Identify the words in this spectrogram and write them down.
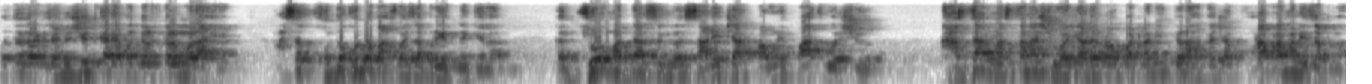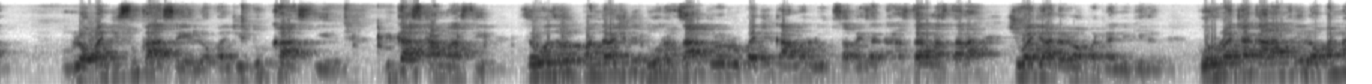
पत्रकारांनी सांगितलं शेतकऱ्याबद्दल तळमळ आहे. असं खोटं खोटं भासवायचा प्रयत्न केला. का जो मतदारसंघ साडेचार पावणे पाच वर्ष खासदार नसताना शिवाजी आढळराव पाटलांनी तळ हाताच्या फोडाप्रमाणे जपला. लोकांची सुख असेल लोकांची दुःख असतील विकास कामं असतील जवळजवळ पंधराशे ते दोन हजार करोड रुपयाची कामं लोकसभेचा खासदार नसताना शिवाजी आढळराव पाटलांनी केलं. कोरोनाच्या काळामध्ये लोकांना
